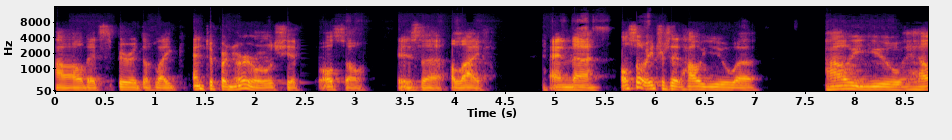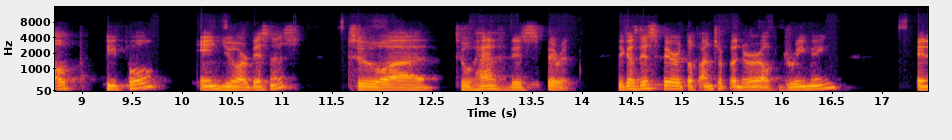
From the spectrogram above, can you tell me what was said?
how that spirit of like entrepreneurship also is uh, alive and also interested how you how you help people in your business to to have this spirit because this spirit of entrepreneur of dreaming in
